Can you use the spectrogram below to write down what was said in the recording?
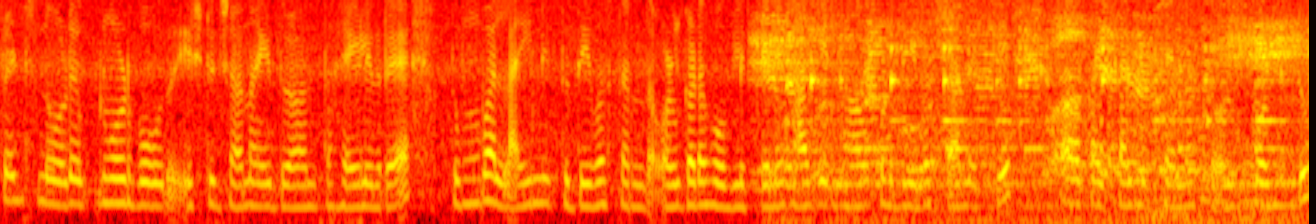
ಫ್ರೆಂಡ್ಸ್ ನೋಡ, ನೋಡ್ಬೋದು ಎಷ್ಟು ಜನ ಇದ್ರು ಅಂತ ಹೇಳಿದರೆ ತುಂಬ ಲೈನ್ ಇತ್ತು ದೇವಸ್ಥಾನದ ಒಳಗಡೆ ಹೋಗಲಿಕ್ಕೆ ಹಾಗೆ ನಾವು ಕೂಡ ದೇವಸ್ಥಾನಕ್ಕೆ ಕೈಕಾಲು ಎಲ್ಲ ತೊಳ್ಕೊಂಡು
